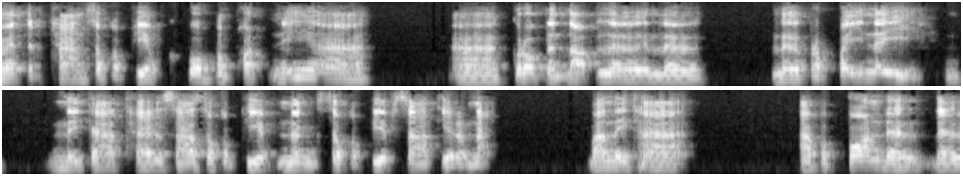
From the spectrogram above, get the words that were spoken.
មាត្រដ្ឋានសុខភាពខ្ពស់បំផុតនេះអាគ្រប់ដណ្ដប់លើលើលើប្រពៃណីនៃការថែរក្សាសុខភាពនិងសុខភាពសាធារណៈបានន័យថាអប្រព័ន្ធដែលដែល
